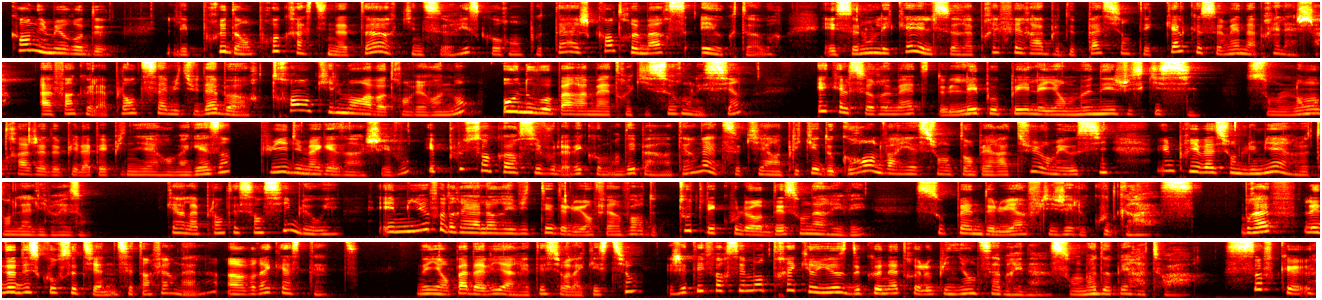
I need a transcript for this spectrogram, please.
Camp numéro 2. Les prudents procrastinateurs qui ne se risquent au rempotage qu'entre mars et octobre, et selon lesquels il serait préférable de patienter quelques semaines après l'achat, afin que la plante s'habitue d'abord tranquillement à votre environnement, aux nouveaux paramètres qui seront les siens, et qu'elle se remette de l'épopée l'ayant menée jusqu'ici. Son long trajet depuis la pépinière au magasin, puis du magasin à chez vous, et plus encore si vous l'avez commandé par Internet, ce qui a impliqué de grandes variations de température, mais aussi une privation de lumière le temps de la livraison. Car la plante est sensible, oui, et mieux faudrait alors éviter de lui en faire voir de toutes les couleurs dès son arrivée, sous peine de lui infliger le coup de grâce. Bref, les deux discours se tiennent, c'est infernal, un vrai casse-tête. N'ayant pas d'avis arrêté sur la question, j'étais forcément très curieuse de connaître l'opinion de Sabrina, son mode opératoire. Sauf que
